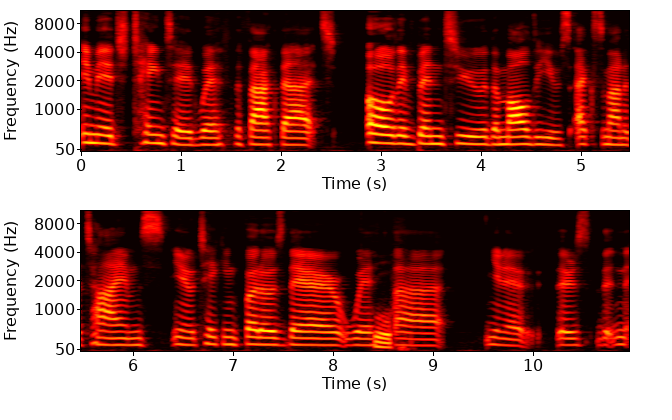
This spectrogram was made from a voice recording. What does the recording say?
image tainted with the fact that oh they've been to the Maldives X amount of times, you know, taking photos there with Oof. uh, you know, there's the-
